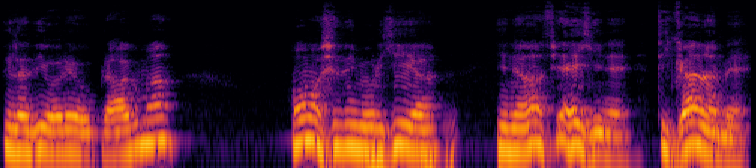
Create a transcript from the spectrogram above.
δηλαδή ωραίο πράγμα, όμως η δημιουργία είναι, έγινε, την κάναμε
